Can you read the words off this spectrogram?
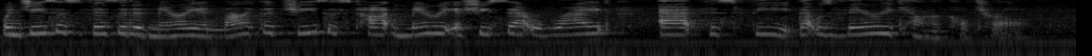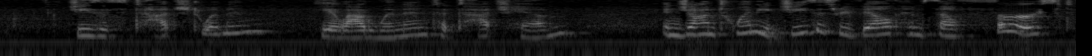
When Jesus visited Mary and Martha, Jesus taught Mary as she sat right at his feet. That was very countercultural. Jesus touched women, he allowed women to touch him. In John 20, Jesus revealed himself first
